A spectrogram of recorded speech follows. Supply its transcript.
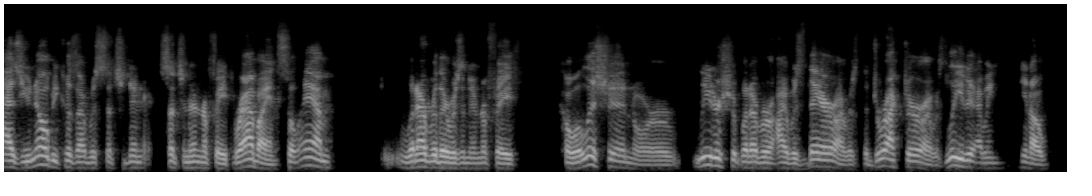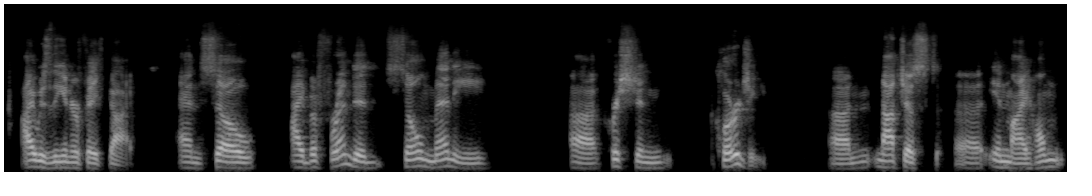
As you know, because I was such an such an interfaith rabbi and still am, whenever there was an interfaith coalition or leadership, whatever, I was there. I was the director. I was leading. I mean, you know, I was the interfaith guy. And so I befriended so many uh, Christian clergy, uh, not just uh, in my home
